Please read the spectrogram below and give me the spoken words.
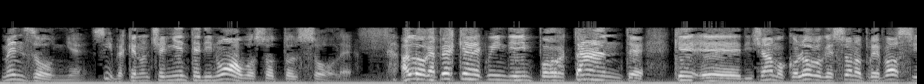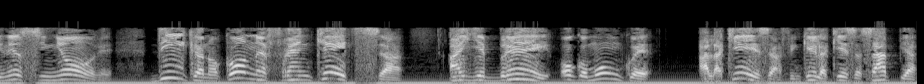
menzogne. Sì, perché non c'è niente di nuovo sotto il sole. Allora, perché quindi è importante che, eh, diciamo, coloro che sono preposti nel Signore dicano con franchezza agli ebrei o comunque alla Chiesa, affinché la Chiesa sappia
